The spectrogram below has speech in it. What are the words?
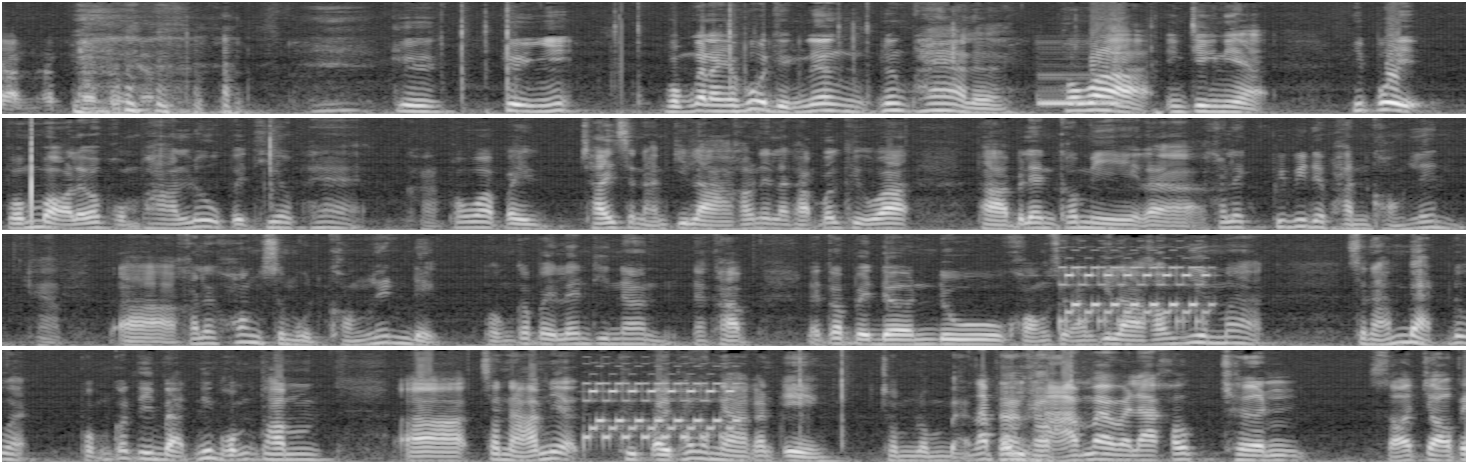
ทันครับขอบคุณครับ คือคืออย่างนี้ ผมกำลังจะพูดถึงเรื่องเรื่องแพร่เลย เพราะว่าจริง ๆ เนี่ยพี่ปุ้ยผมบอกเลยว่าผมพาลูกไปเที่ยวแพร่ครับ เพราะว่าไปใช้สนามกีฬาเขาเนี่ยแหละครับ ก็คือว่าพาไปเล่นเขามีเอ่อเขาเรียกพิพิธภัณฑ์ของเล่นครับ อ่าเขาเรียกห้องสมุดของเล่นเด็ก ผมก็ไปเล่นที่นั่นนะครับ แล้วก็ไปเดินดูของสนามกีฬาเขาเยี่ยมมาก สนามแบดด้วย ผมก็ตีแบดนี่ผมทำอ่าสนามเนี่ยคือไปพัฒนากันเองชมรมแบดแล้วผมนะครับถามว่าเวลาเขาเชิญสจไป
